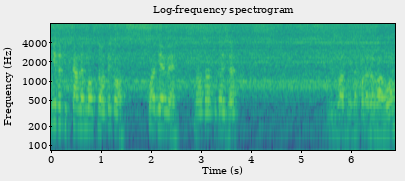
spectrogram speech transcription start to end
nie dociskamy mocno, tylko kładziemy. No to tutaj, że już ładnie zapolerowało.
